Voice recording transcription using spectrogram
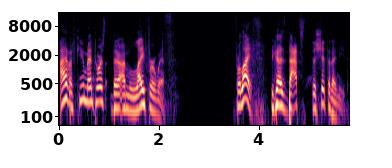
I have a few mentors that I'm lifer with for life because that's the shit that I need,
